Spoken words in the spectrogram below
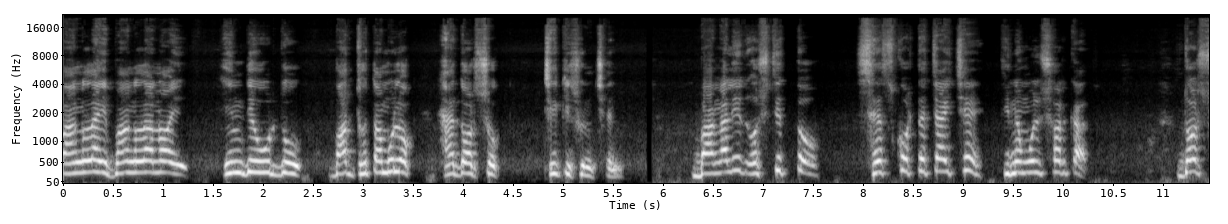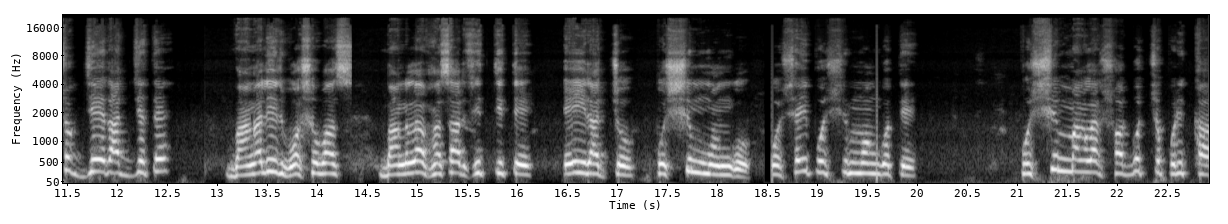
বাংলায় বাংলা নয়, হিন্দি, উর্দু বাধ্যতামূলক। হ্যাঁ দর্শক, ঠিকই শুনছেন। বাঙালির অস্তিত্ব শেষ করতে চাইছে তৃণমূল সরকার। দর্শক, যে রাজ্যেতে বাঙালির বসবাস বাংলা ভাষার ভিত্তিতে এই রাজ্য পশ্চিমবঙ্গ, ও সেই পশ্চিমবঙ্গতে পশ্চিমবাংলার সর্বোচ্চ পরীক্ষা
